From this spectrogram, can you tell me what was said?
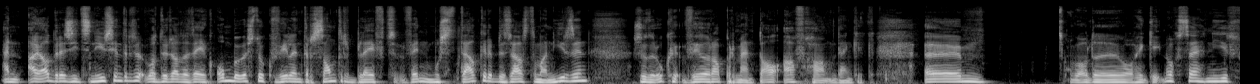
En ah ja, er is iets nieuws waardoor dat het eigenlijk onbewust ook veel interessanter blijft vinden. Moest het elke keer op dezelfde manier zijn, zou er ook veel rapper mentaal afhangen, denk ik. Ehm wat, eh, wat ging ik nog zeggen hier?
